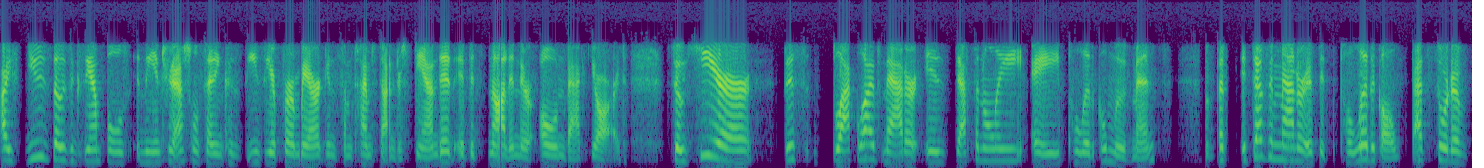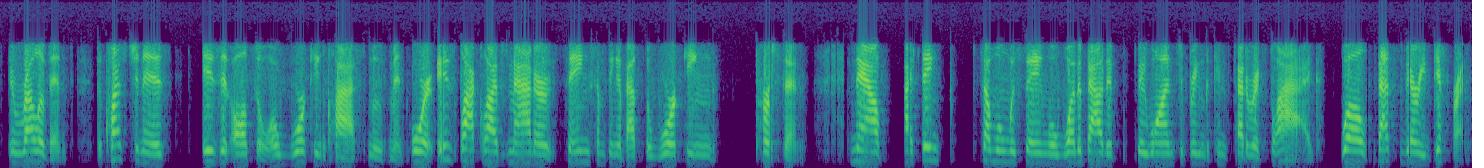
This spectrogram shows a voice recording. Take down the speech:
I use those examples in the international setting because it's easier for Americans sometimes to understand it if it's not in their own backyard. So here, this Black Lives Matter is definitely a political movement, but it doesn't matter if it's political. That's sort of irrelevant. The question is, is it also a working class movement? Or is Black Lives Matter saying something about the working person? Now, I think someone was saying, well, what about if they wanted to bring the Confederate flag? Well, that's very different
